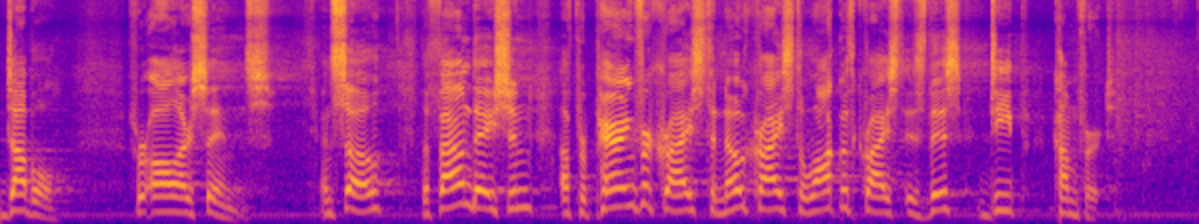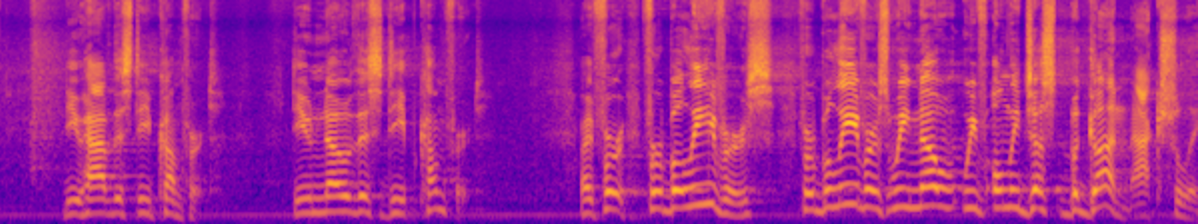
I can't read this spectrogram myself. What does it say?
Double for all our sins. And so, the foundation of preparing for Christ, to know Christ, to walk with Christ, is this deep comfort. Do you have this deep comfort? Do you know this deep comfort? Right? For, for believers, for believers, we know we've only just begun, actually.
